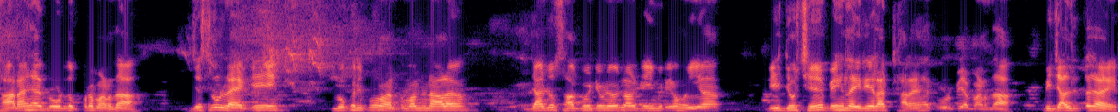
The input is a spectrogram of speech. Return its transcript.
18000 ਕਰੋੜ ਦੇ ਉੱਪਰ ਬਣਦਾ, ਜਿਸ ਨੂੰ ਲੈ ਕੇ ਮੁੱਖ ਭਗਵੰਤ ਮਾਨ ਨਾਲ ਜਾਂ ਜੋ ਸਬ ਕਮੇਟੀ ਨੇ ਉਹਦੇ ਨਾਲ ਕਈ ਮੀਟਿੰਗਾਂ ਹੋਈਆਂ ਵੀ ਜੋ 6ਵੇਂ ਪੇਖ ਏਰੀਆ ਦਾ 18000 ਕਰੋੜ ਰੁਪਇਆ ਬਣਦਾ, ਵੀ ਜਲਦ ਦਿੱਤਾ ਜਾਵੇ।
